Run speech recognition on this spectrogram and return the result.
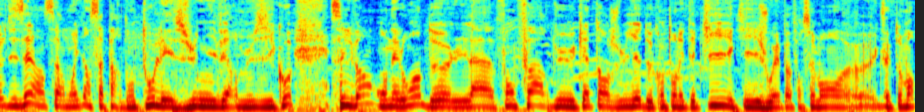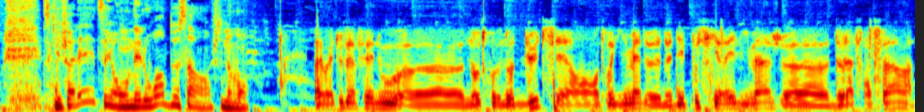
je le disais, hein, c'est un moyen, ça part dans tous les univers musicaux. Sylvain, on est loin de la fanfare du 14 juillet de quand on était petit et qui jouait pas forcément euh, exactement ce qu'il fallait. On est loin de ça, hein, finalement. Ouais, tout à fait. Nous, euh, notre notre but, c'est entre guillemets de, dépoussiérer l'image euh, de la fanfare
